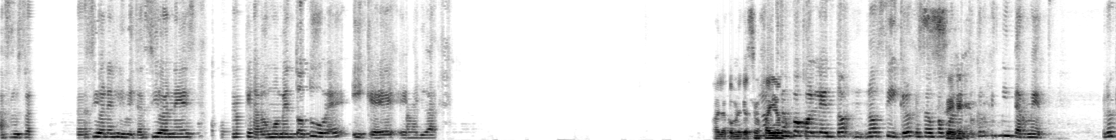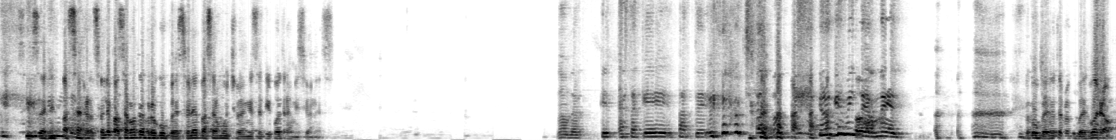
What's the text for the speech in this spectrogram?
a frustrar limitaciones que en algún momento tuve y que van a ayudar. la comunicación falla. Está un poco lento. No, sí, creo que está un poco lento. Creo que es mi internet. Creo que suele, pasar, suele pasar, no te preocupes, suele pasar mucho en ese tipo de transmisiones. No, a ver, ¿hasta qué parte he escuchado? Creo que es mi internet. No te preocupes, no te preocupes. Bueno,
